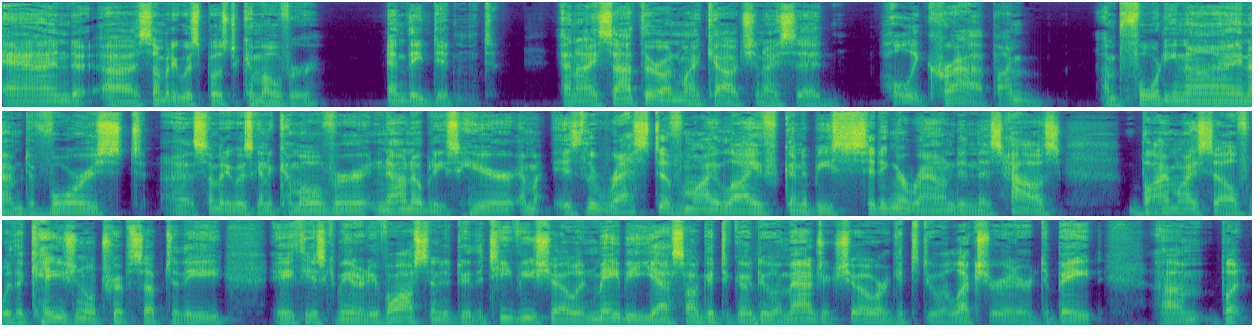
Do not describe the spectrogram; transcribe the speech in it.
and uh, somebody was supposed to come over and they didn't. And I sat there on my couch and I said, holy crap, I'm, I'm 49. I'm divorced. Uh, somebody was going to come over. Now nobody's here. Am I, is the rest of my life going to be sitting around in this house by myself with occasional trips up to the atheist community of Austin to do the TV show? And maybe, yes, I'll get to go do a magic show or get to do a lecture or a debate. Um, but,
